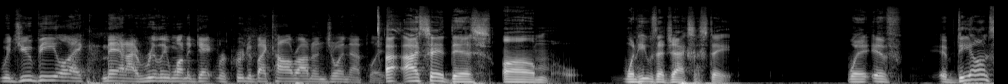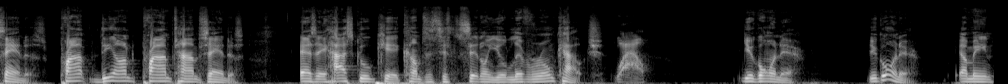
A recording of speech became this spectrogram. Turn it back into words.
would you be like, man, I really want to get recruited by Colorado and join that place? I, I said this um, when he was at Jackson State. When if if Deion Sanders, prime Deion primetime Sanders, as a high school kid comes to sit, sit on your living room couch, wow. you're going there. You're going there. I mean,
